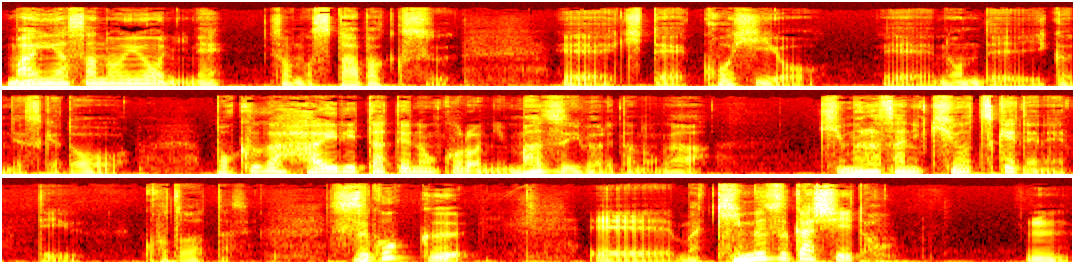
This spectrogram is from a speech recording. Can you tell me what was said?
毎朝のようにね、そのスターバックス、えー、来てコーヒーをえー、飲んでいくんですけど僕が入りたての頃にまず言われたのが木村さんに気をつけてねっていうことだったんですすごく、えー、まあ、気難しいと、うん、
